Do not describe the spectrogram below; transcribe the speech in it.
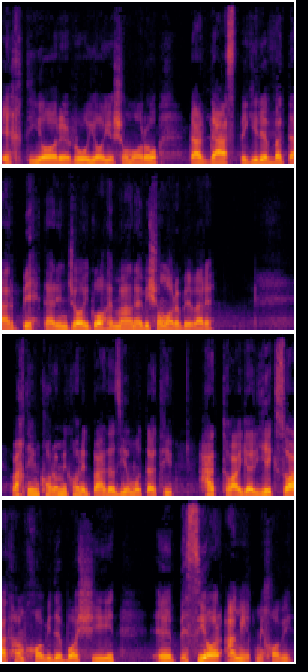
اختیار رویای شما رو در دست بگیره و در بهترین جایگاه معنوی شما رو ببره. وقتی این کار رو می‌کنید بعد از یه مدتی حتی اگر یک ساعت هم خوابیده باشید بسیار عمیق میخوابید.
